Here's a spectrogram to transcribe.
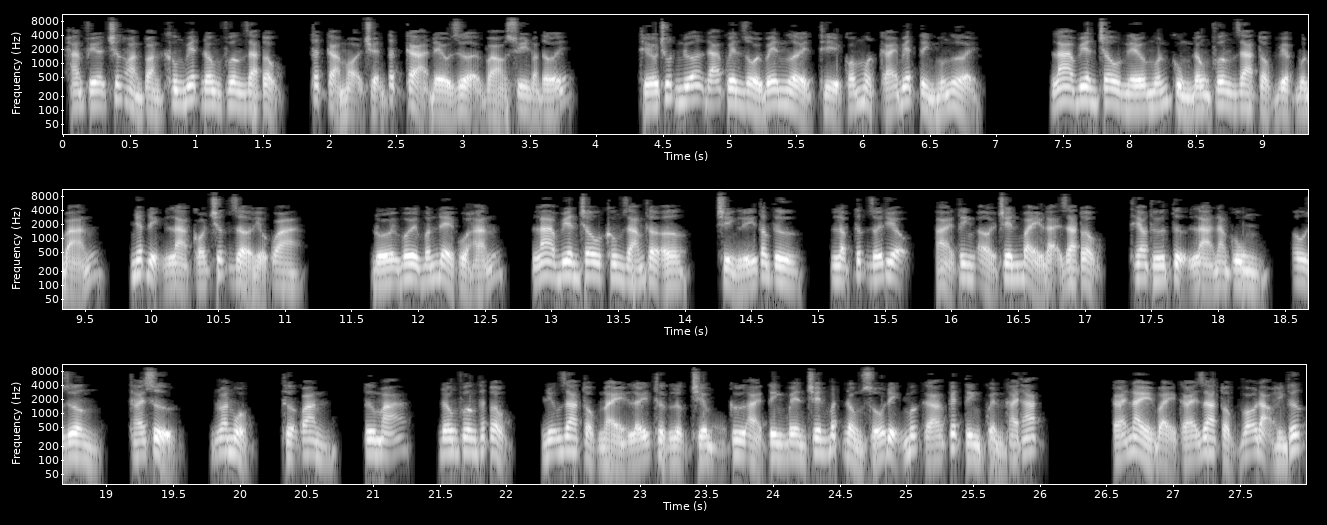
hắn phía trước hoàn toàn không biết đông phương gia tộc, tất cả mọi chuyện tất cả đều dựa vào suy đoán tới. Thiếu chút nữa đã quên rồi bên người thì có một cái biết tình huống người. La viên châu nếu muốn cùng đông phương gia tộc việc buôn bán, nhất định là có trước giờ hiệu quả. đối với vấn đề của hắn, la viên châu không dám thờ ơ, chỉnh lý tâm tư, lập tức giới thiệu, hải tinh ở trên bảy đại gia tộc, theo thứ tự là nam cung, âu dương, thái sử, đoan mục, thượng quan, tư mã, đông phương thất tộc. Những gia tộc này lấy thực lực chiếm cư hải tinh bên trên bất đồng số định mức cá kết tinh quyền khai thác. Cái này bảy cái gia tộc võ đạo hình thức,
